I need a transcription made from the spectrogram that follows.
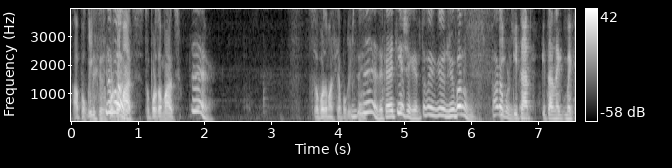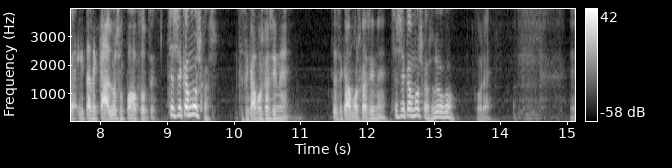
Αποκλείστηκε στο Φλεβάρι. πρώτο μάτς. Το πρώτο μάτς. Ναι, Στο πρώτο μάτς είχε αποκλειστεί. ναι, δεκαετίες έχει αυτό. Είπε και ο Τζιουμπάνογκλου. Πάρα πολύ. Ήταν, ήταν, ήταν καλός ο Πάοκ τότε. Τσέσεκα Μόσχας. Τσεσεκά Μόσχας είναι. Τσεσεκά Μόσχας είναι. Τσέσεκα Μόσχας, το λέω εγώ. Ωραία. Ε,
